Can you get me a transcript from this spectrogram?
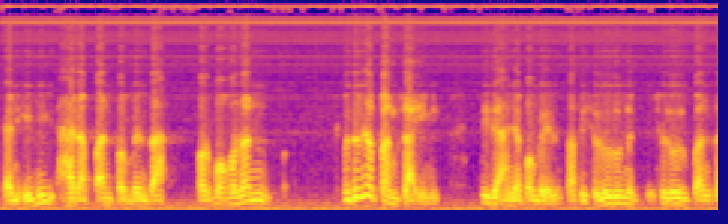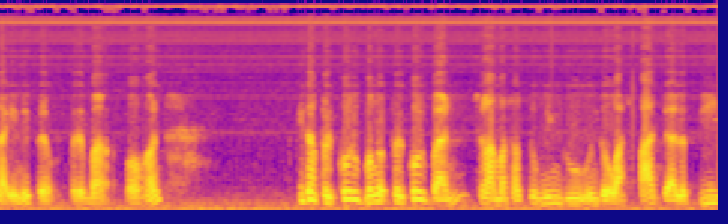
Dan ini harapan pemerintah, permohonan sebetulnya bangsa ini. Tidak hanya pemerintah, tapi seluruh seluruh bangsa ini ber- bermohon kita berkor, berkorban selama satu minggu untuk waspada lebih,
